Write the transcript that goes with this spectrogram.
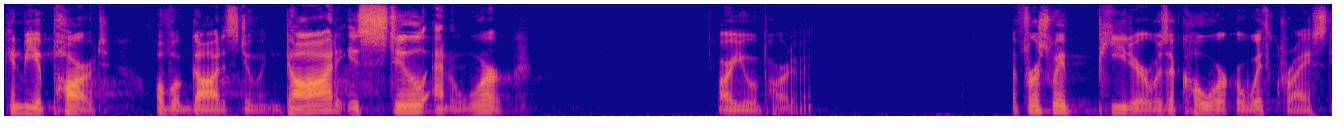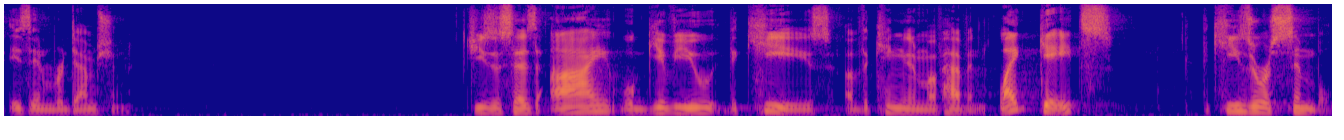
can be a part of what God is doing. God is still at work. Are you a part of it? The first way Peter was a co worker with Christ is in redemption. Jesus says, I will give you the keys of the kingdom of heaven. Like gates, the keys are a symbol.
